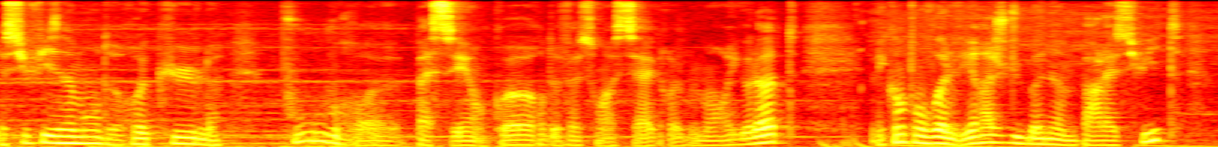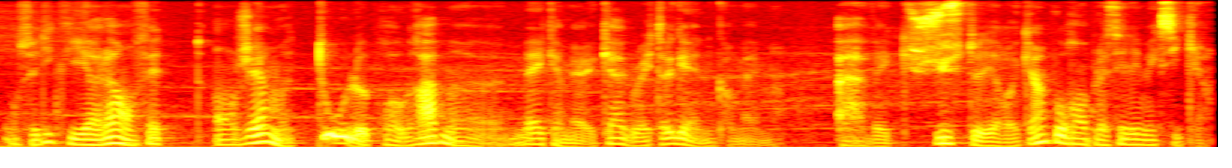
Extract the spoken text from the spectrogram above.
il y a suffisamment de recul pour euh, passer encore de façon assez agréablement rigolote, mais quand on voit le virage du bonhomme par la suite, on se dit qu'il y a là en fait en germe tout le programme euh, Make America Great Again quand même, avec juste des requins pour remplacer les Mexicains.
